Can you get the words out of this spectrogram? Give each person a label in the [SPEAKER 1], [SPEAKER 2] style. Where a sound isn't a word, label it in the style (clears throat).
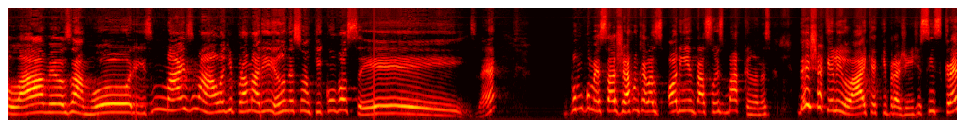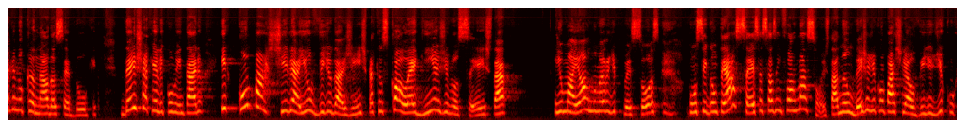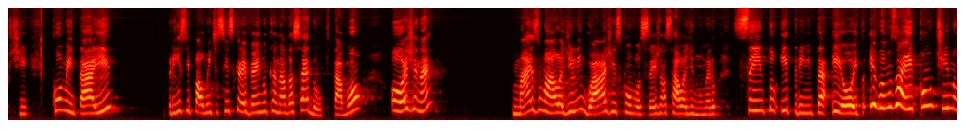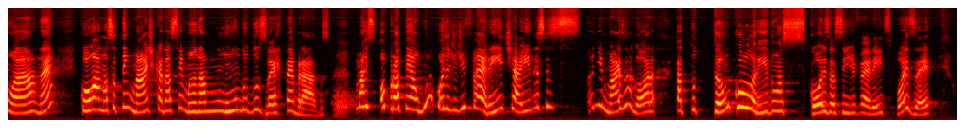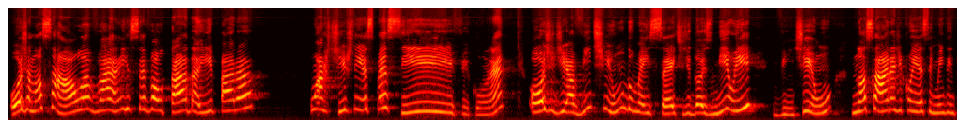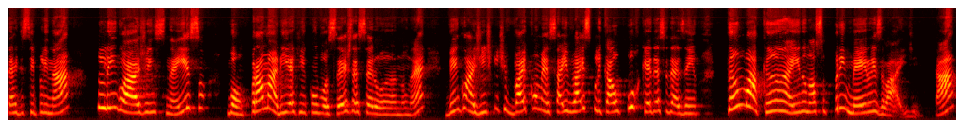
[SPEAKER 1] Olá, meus amores! Mais uma aula de Pro Maria Anderson aqui com vocês, né? Vamos começar já com aquelas orientações bacanas. Deixa aquele like aqui pra gente, se inscreve no canal da Seduc, deixa aquele comentário e compartilha aí o vídeo da gente para que os coleguinhas de vocês, tá? E o maior número de pessoas consigam ter acesso a essas informações, tá? Não deixa de compartilhar o vídeo, de curtir, comentar e principalmente se inscrever aí no canal da Seduc, tá bom? Hoje, né? mais uma aula de linguagens com vocês, nossa aula de número 138. E vamos aí continuar, né? Com a nossa temática da semana, Mundo dos Vertebrados. Mas, o Pro, tem alguma coisa de diferente aí nesses animais agora? Tá tudo tão colorido, umas cores assim diferentes. Pois é. Hoje a nossa aula vai ser voltada aí para um artista em específico, né? Hoje, dia 21 do mês 7 de 2021, nossa área de conhecimento interdisciplinar, linguagens, não é isso? Bom, Pro Maria aqui com vocês, terceiro ano, né? Vem com a gente que a gente vai começar e vai explicar o porquê desse desenho tão bacana aí no nosso primeiro slide, tá?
